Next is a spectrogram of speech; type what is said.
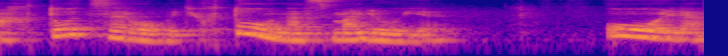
А хто це робить? Хто у нас малює? Оля.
